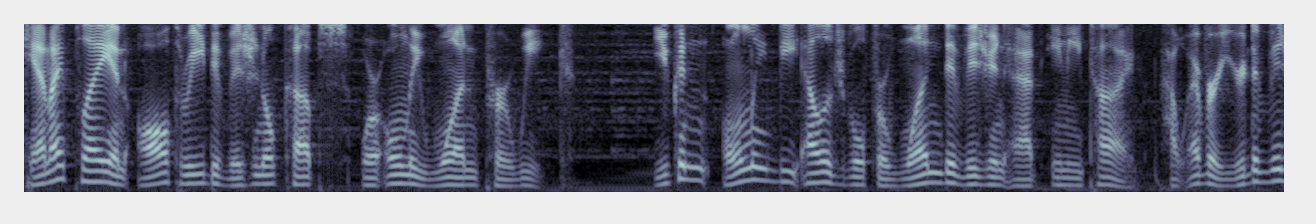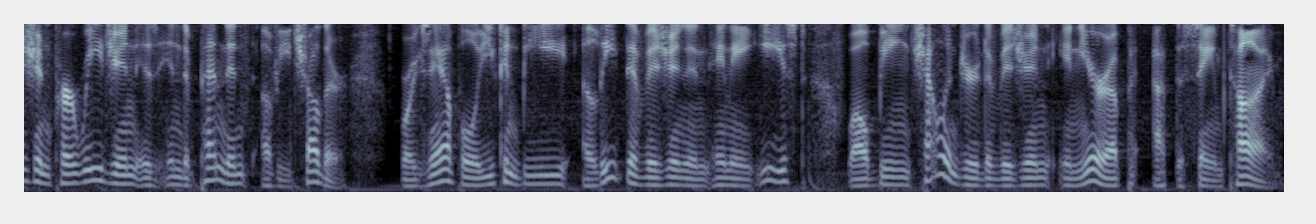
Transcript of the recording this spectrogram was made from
Can I play in all three divisional cups or only one per week? You can only be eligible for one division at any time. However, your division per region is independent of each other. For example, you can be Elite Division in NA East while being Challenger Division in Europe at the same time.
